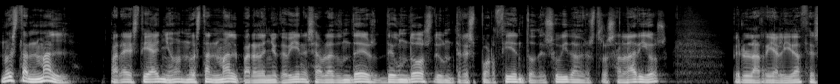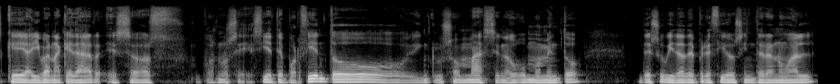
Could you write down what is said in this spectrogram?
No es tan mal para este año, no es tan mal para el año que viene, se habla de un, de un 2, de un 3% de subida de nuestros salarios, pero la realidad es que ahí van a quedar esos, pues no sé, 7% o incluso más en algún momento de subida de precios interanual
